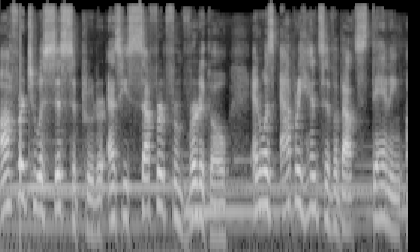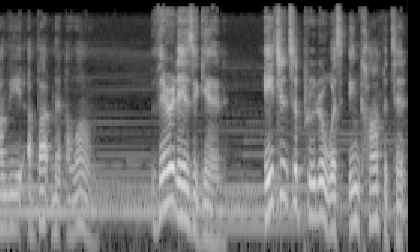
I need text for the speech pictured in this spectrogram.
offered to assist Zapruder as he suffered from vertigo and was apprehensive about standing on the abutment alone. There it is again. Agent Zapruder was incompetent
